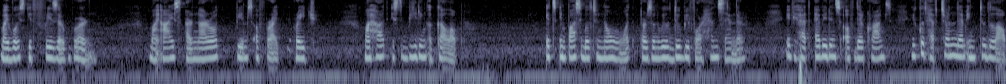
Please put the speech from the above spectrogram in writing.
My voice is freezer burn. My eyes are narrowed beams of rage. My heart is beating a gallop. It's impossible to know what a person will do beforehand, Sander. If you had evidence of their crimes, you could have turned them into the law.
